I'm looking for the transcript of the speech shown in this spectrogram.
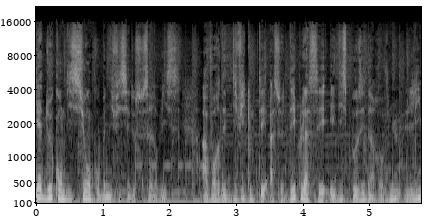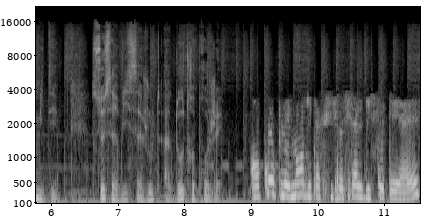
y a deux conditions pour bénéficier de ce service avoir des difficultés à se déplacer et disposer d'un revenu limité. Ce service s'ajoute à d'autres projets en complément du taxi social du CPS,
